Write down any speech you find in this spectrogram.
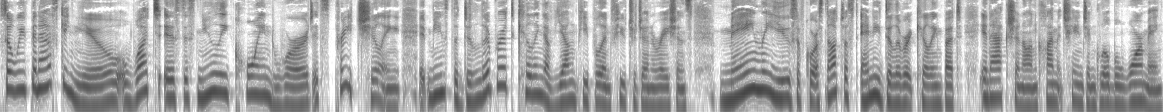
So we've been asking you, what is this newly coined word? It's pretty chilling. It means the deliberate killing of young people and future generations, mainly used, of course, not just any deliberate killing, but inaction on climate change and global warming.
